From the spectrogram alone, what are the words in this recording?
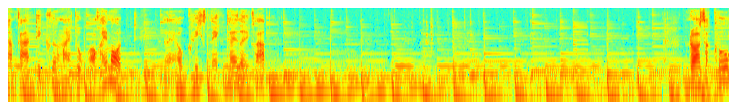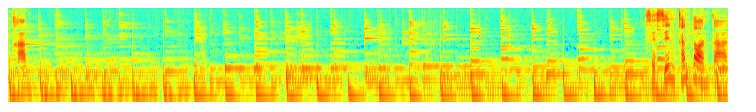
ทำการติ๊กเครื่องหมายถูกออกให้หมด แล้วคลิก next ได้เลยครับรอสักครู่ครับ เสร็จสิ้นขั้นตอนการ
